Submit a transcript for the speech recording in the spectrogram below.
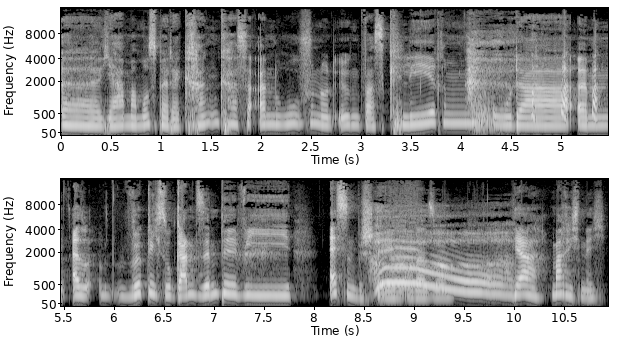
äh, ja, man muss bei der Krankenkasse anrufen und irgendwas klären oder ähm, also wirklich so ganz simpel wie Essen bestellen oder so. Ja, mache ich nicht.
